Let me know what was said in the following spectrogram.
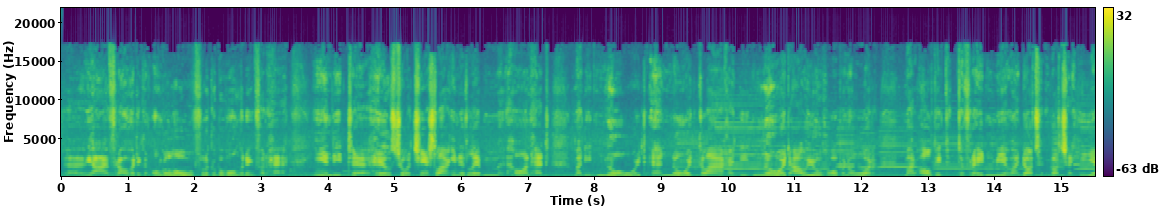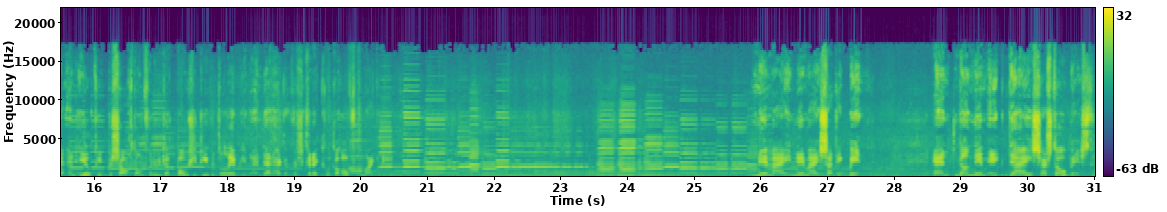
uh, ja, vrouw waar ik een ongelooflijke bewondering voor heb. Iemand die het uh, heel soort zinslag in het leven gehad heeft, maar die nooit en nooit klagen, die nooit ouwjoeg op een oor, maar altijd tevreden meer met dat wat ze hier en altijd bezocht om vanuit dat positieve te leven. En daar heb ik een verschrikkelijke hoop van nemen. Neem mij, neem mij, zat ik ben. En dan neem ik die best.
